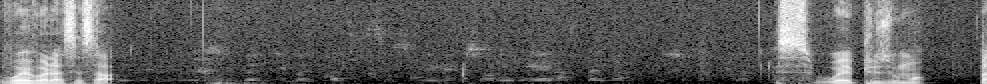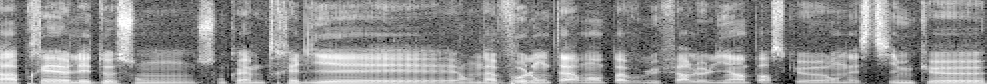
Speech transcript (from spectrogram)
Ouais, voilà, c'est ça. Ouais, plus ou moins. Bah après, les deux sont, sont quand même très liés et on a volontairement pas voulu faire le lien parce qu'on estime que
